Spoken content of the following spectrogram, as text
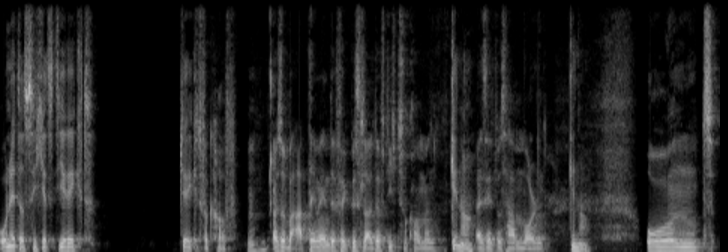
ohne dass ich jetzt direkt direkt verkaufe. Mhm. Also warte im Endeffekt, bis Leute auf dich zukommen. Genau. Weil sie etwas haben wollen. Genau. Und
